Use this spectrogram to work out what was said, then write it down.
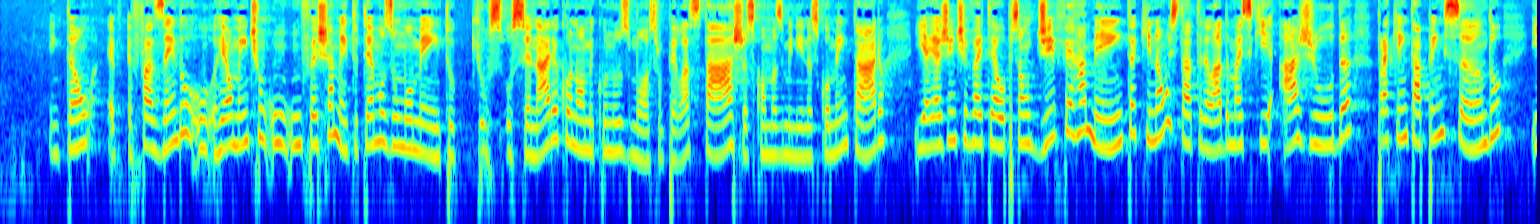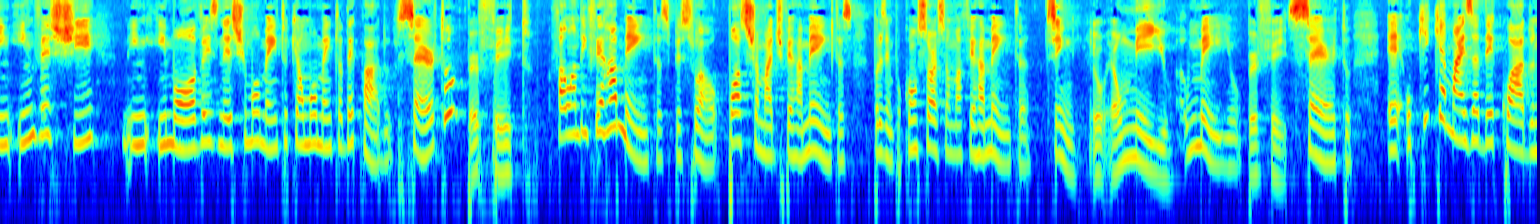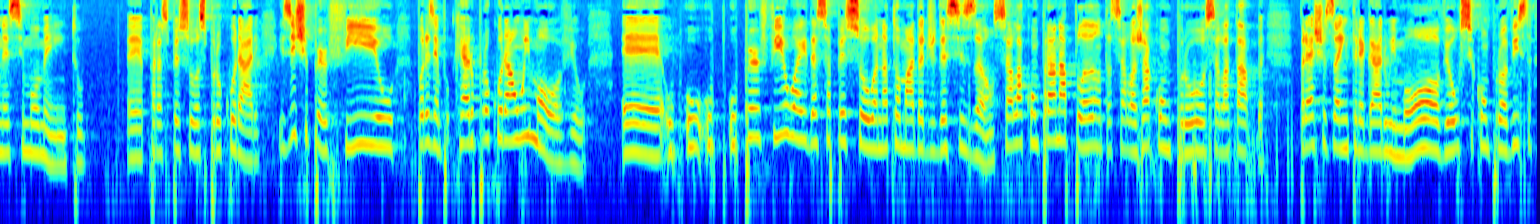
Então, é, é fazendo realmente um, um, fechamento. Temos um momento que o, o, cenário econômico nos mostra pelas taxas, como as meninas comentaram, e aí a gente vai ter a opção de ferramenta que não está atrelada, mas que ajuda para quem está pensando em investir em imóveis neste momento, que é um momento adequado, certo? Perfeito. Falando em ferramentas, pessoal, posso chamar de ferramentas? Por exemplo, o consórcio é uma ferramenta? Sim, é um meio. Um meio. Perfeito. Certo. É, o que, que é mais adequado nesse momento? É, para as pessoas procurarem. Existe perfil, por exemplo, quero procurar um imóvel é, o, o, o, perfil aí dessa pessoa na tomada de decisão. Se ela comprar na planta, se ela já comprou, se ela está prestes a entregar o imóvel, ou se comprou à vista.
